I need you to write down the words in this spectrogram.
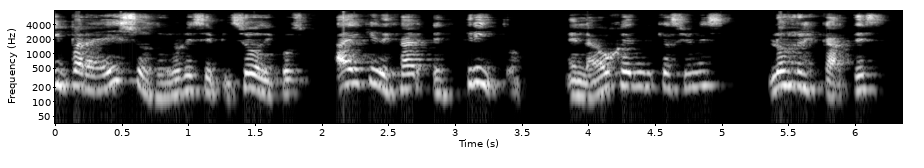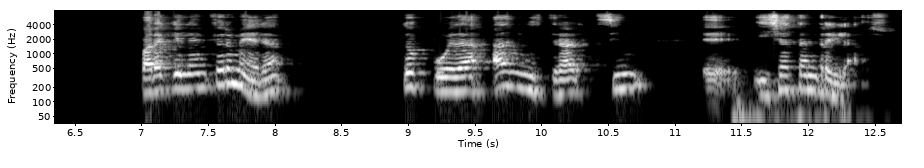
Y para esos dolores episódicos hay que dejar escrito en la hoja de indicaciones los rescates para que la enfermera los pueda administrar sin, eh, y ya están reglados.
